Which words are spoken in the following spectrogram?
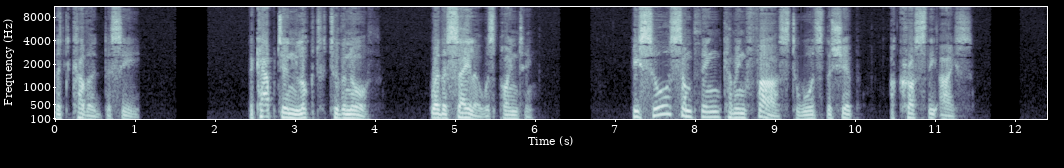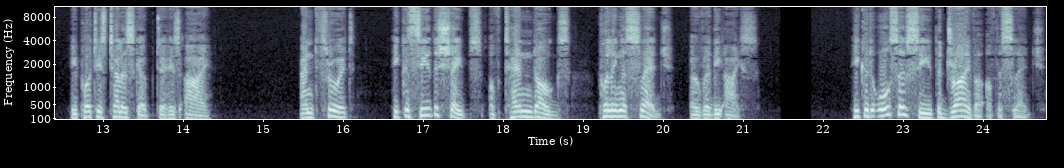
that covered the sea. The captain looked to the north, where the sailor was pointing. He saw something coming fast towards the ship across the ice. He put his telescope to his eye, and through it he could see the shapes of ten dogs pulling a sledge over the ice. He could also see the driver of the sledge,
